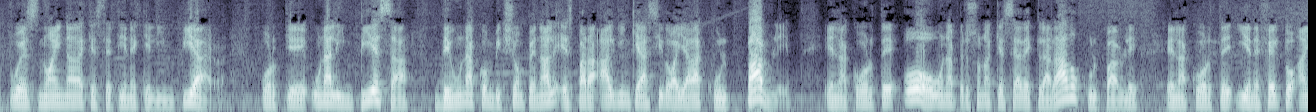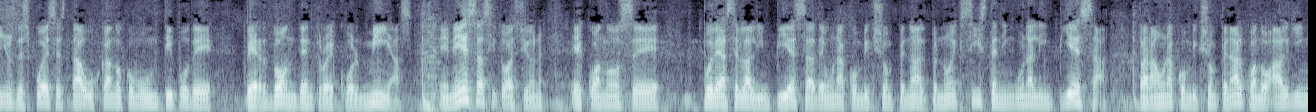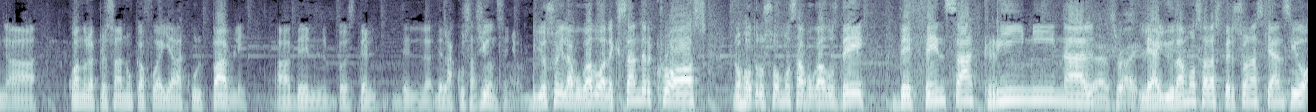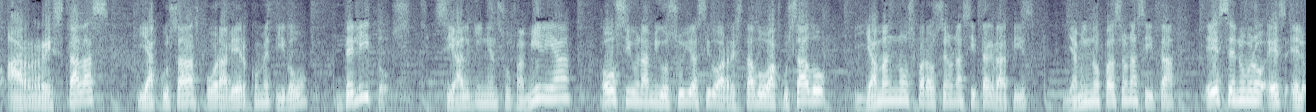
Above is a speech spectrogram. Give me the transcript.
pues no hay nada que se tiene que limpiar. Porque una limpieza de una convicción penal es para alguien que ha sido hallada culpable en la corte o una persona que se ha declarado culpable en la corte y en efecto años después está buscando como un tipo de perdón dentro de colmillas. En esa situación es cuando se puede hacer la limpieza de una convicción penal, pero no existe ninguna limpieza para una convicción penal cuando alguien, ah, cuando la persona nunca fue hallada culpable. ah, del, pues, del- del- de la acusación, señor. Yo soy el abogado Alexander Cross. Nosotros somos abogados de defensa criminal. Right. Le ayudamos a las personas que han sido arrestadas y acusadas por haber cometido delitos. Si alguien en su familia o si un amigo suyo ha sido arrestado o acusado, llámanos para hacer una cita gratis. Llámenos para hacer una cita. Ese número es el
